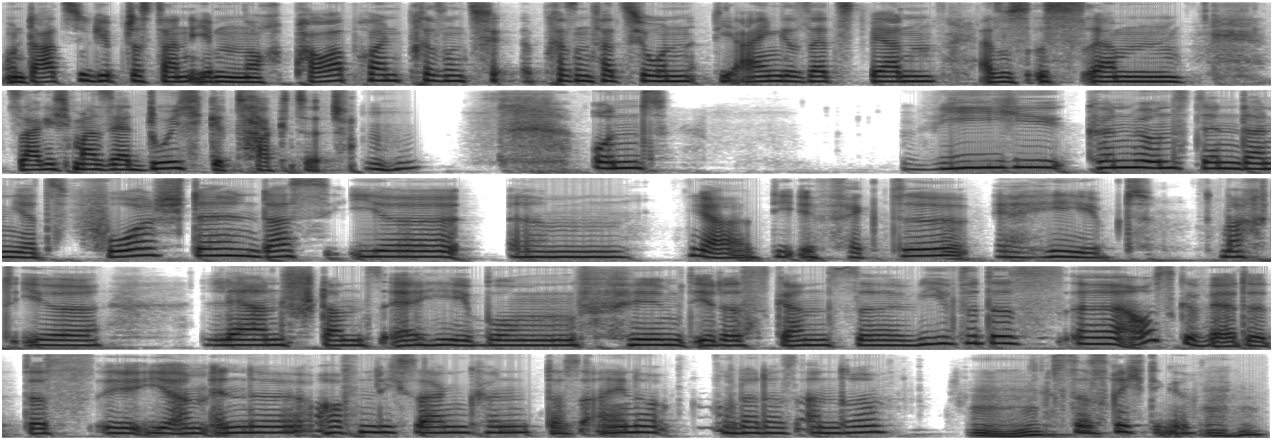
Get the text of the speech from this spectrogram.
Und dazu gibt es dann eben noch PowerPoint-Präsentationen, die eingesetzt werden. Also es ist, ähm, sage ich mal, sehr durchgetaktet. Mhm. Und wie können wir uns denn dann jetzt vorstellen, dass ihr ähm, ja, die Effekte erhebt? Macht ihr Lernstandserhebungen? Filmt ihr das Ganze? Wie wird das äh, ausgewertet, dass ihr am Ende hoffentlich sagen könnt, das eine oder das andere mhm. ist das Richtige? Mhm.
